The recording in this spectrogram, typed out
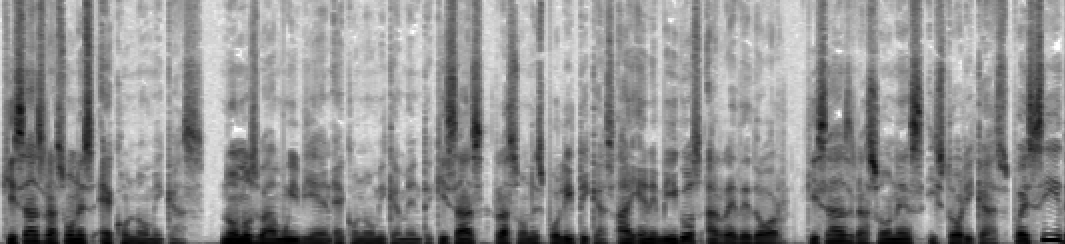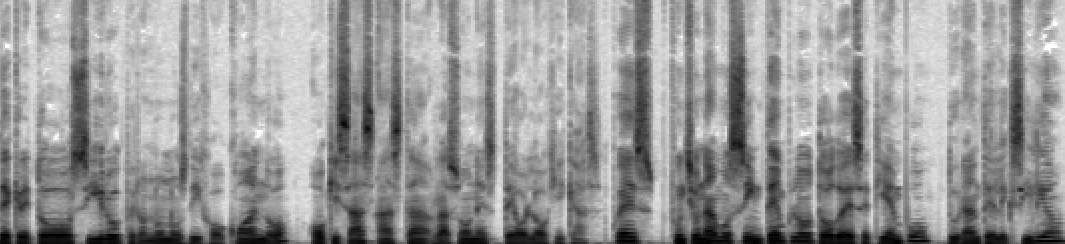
Quizás razones económicas. No nos va muy bien económicamente, quizás razones políticas, hay enemigos alrededor, quizás razones históricas, pues sí decretó Ciro, pero no nos dijo cuándo, o quizás hasta razones teológicas. Pues funcionamos sin templo todo ese tiempo durante el exilio,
